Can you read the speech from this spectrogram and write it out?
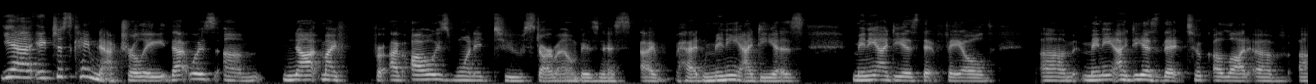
Yeah, it just came naturally. That was um, not my. I've always wanted to start my own business. I've had many ideas, many ideas that failed, um, many ideas that took a lot of uh,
